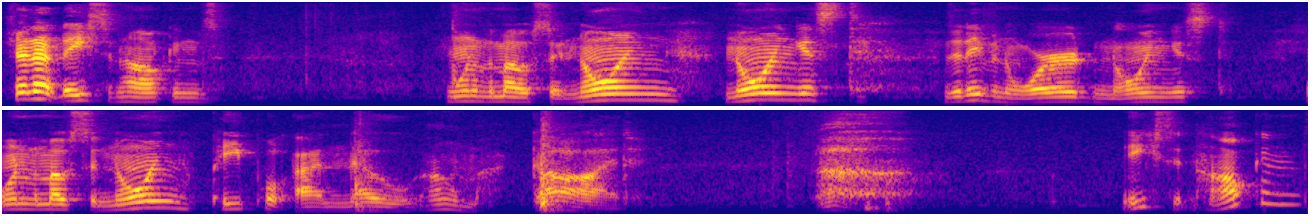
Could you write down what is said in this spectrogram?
Shout out to Easton Hawkins. One of the most annoying, annoyingest, is it even a word, annoyingest? One of the most annoying people I know. Oh my god. Easton Hawkins?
